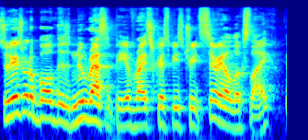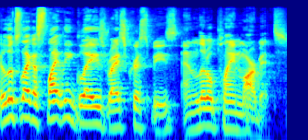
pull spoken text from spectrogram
So here's what a bowl of this new recipe of Rice Krispies Treat cereal looks like. It looks like a slightly glazed Rice Krispies and little plain Marbits.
